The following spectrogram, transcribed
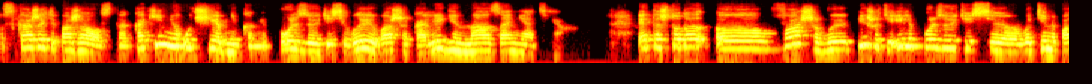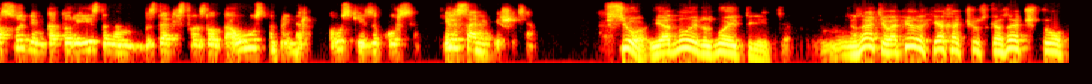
Скажите, пожалуйста, какими учебниками пользуетесь вы и ваши коллеги на занятиях? Это что-то э, ваше, вы пишете или пользуетесь э, вот теми пособиями, которые изданы в издательствах «Златоуст», например, «Русский язык курсы»? Или сами пишете? Все, и одно, и другое, и третье. Знаете, во-первых, я хочу сказать, что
